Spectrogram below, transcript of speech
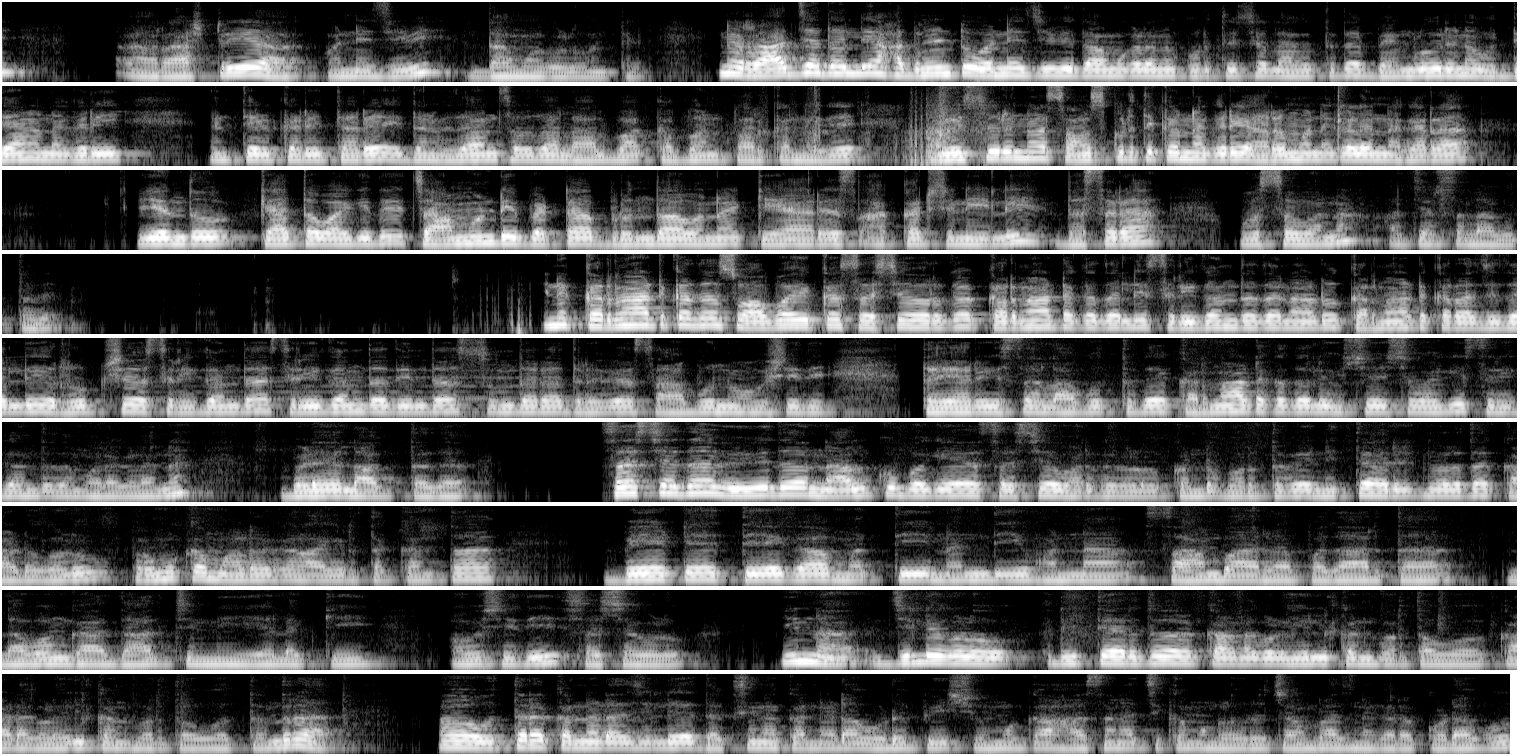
ರಾಷ್ಟ್ರೀಯ ವನ್ಯಜೀವಿ ಧಾಮಗಳು ಅಂತೇಳಿ ಇನ್ನು ರಾಜ್ಯದಲ್ಲಿ ಹದಿನೆಂಟು ವನ್ಯಜೀವಿ ಧಾಮಗಳನ್ನು ಗುರುತಿಸಲಾಗುತ್ತದೆ. ಬೆಂಗಳೂರಿನ ಉದ್ಯಾನ ನಗರಿ ಅಂತೇಳಿ ಕರೀತಾರೆ. ಇದನ್ನು ವಿಧಾನಸೌಧ, ಲಾಲ್ಬಾಗ್, ಕಬ್ಬನ್ ಪಾರ್ಕ್ ಅನ್ನಿದೆ. ಮೈಸೂರಿನ ಸಾಂಸ್ಕೃತಿಕ ನಗರಿ ಅರಮನೆಗಳ ನಗರ ಎಂದು ಖ್ಯಾತವಾಗಿದೆ. ಚಾಮುಂಡಿ ಬೆಟ್ಟ ಬೃಂದಾವನ, ಕೆ ಆರ್ ಎಸ್ ಆಕರ್ಷಣೆಯಲ್ಲಿ ದಸರಾ ಉತ್ಸವವನ್ನು ಆಚರಿಸಲಾಗುತ್ತದೆ. ಇನ್ನು ಕರ್ನಾಟಕದ ಸ್ವಾಭಾವಿಕ ಸಸ್ಯವರ್ಗ, ಕರ್ನಾಟಕದಲ್ಲಿ ಶ್ರೀಗಂಧದ ನಾಡು, ಕರ್ನಾಟಕ ರಾಜ್ಯದಲ್ಲಿ ವೃಕ್ಷ ಶ್ರೀಗಂಧ, ಶ್ರೀಗಂಧದಿಂದ ಸುಂದರ ದ್ರವ್ಯ ಸಾಬೂನು ಔಷಧಿ ತಯಾರಿಸಲಾಗುತ್ತದೆ. ಕರ್ನಾಟಕದಲ್ಲಿ ವಿಶೇಷವಾಗಿ ಶ್ರೀಗಂಧದ ಮರಗಳನ್ನು ಬೆಳೆಯಲಾಗ್ತದೆ. ಸಸ್ಯದ ವಿವಿಧ ನಾಲ್ಕು ಬಗೆಯ ಸಸ್ಯ ವರ್ಗಗಳು ಕಂಡುಬರುತ್ತವೆ. ನಿತ್ಯ ಹರಿದ್ವರದ ಕಾಡುಗಳು, ಪ್ರಮುಖ ಮರಗಳಾಗಿರ್ತಕ್ಕಂಥ ಬೇಟೆ, ತೇಗ, ಮತ್ತಿ, ನಂದಿ ಹೊನ್ನ ಸಾಂಬಾರ ಪದಾರ್ಥ, ಲವಂಗ, ದಾಲ್ಚಿನ್ನಿ, ಏಲಕ್ಕಿ ಔಷಧಿ ಸಸ್ಯಗಳು. ಇನ್ನು ಜಿಲ್ಲೆಗಳು ನಿತ್ಯ ಹರಿದ್ವರ ಕಾರಣಗಳು ಎಲ್ಲಿ ಕಂಡು ಬರ್ತಾವೆ, ಕಾಡುಗಳು ಎಲ್ಲಿ ಕಂಡು ಬರ್ತಾವೆ ಅಂತಂದ್ರೆ ಉತ್ತರ ಕನ್ನಡ ಜಿಲ್ಲೆ, ದಕ್ಷಿಣ ಕನ್ನಡ, ಉಡುಪಿ, ಶಿವಮೊಗ್ಗ, ಹಾಸನ, ಚಿಕ್ಕಮಗಳೂರು, ಚಾಮರಾಜನಗರ, ಕೊಡಗು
